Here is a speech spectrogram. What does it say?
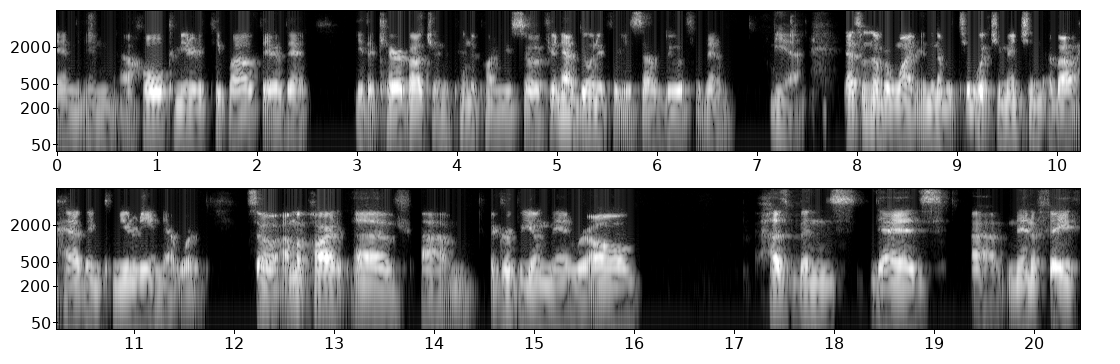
and and a whole community of people out there that either care about you and depend upon you. So if you're not doing it for yourself, do it for them. Yeah. That's what number one. And then number two, what you mentioned about having community and network. So I'm a part of um, a group of young men. We're all husbands, dads, uh, men of faith,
